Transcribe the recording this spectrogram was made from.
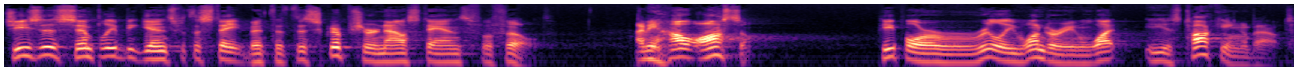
Jesus simply begins with the statement that the scripture now stands fulfilled. I mean, how awesome. People are really wondering what he is talking about.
